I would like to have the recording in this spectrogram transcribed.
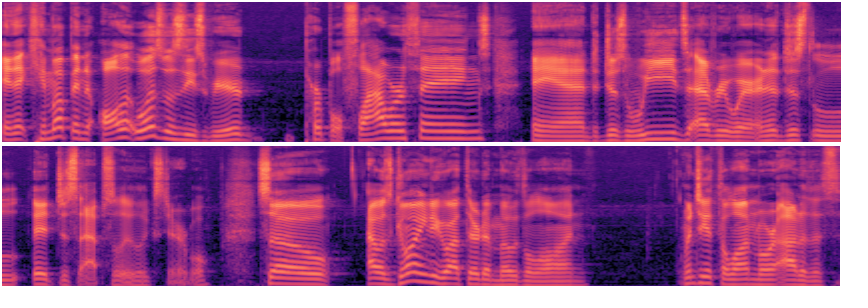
and it came up, and all it was was these weird purple flower things and just weeds everywhere, and it just it just absolutely looks terrible. So I was going to go out there to mow the lawn. Went to get the lawnmower out of the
